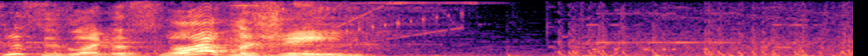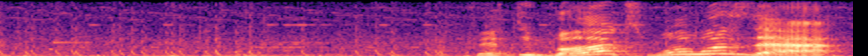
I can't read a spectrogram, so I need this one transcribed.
This is like a slot machine. 50 bucks? What was that?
